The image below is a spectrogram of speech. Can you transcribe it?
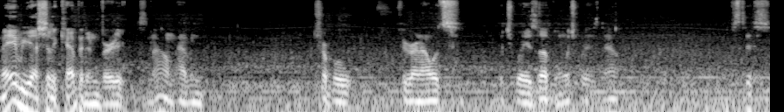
Maybe I should have kept it inverted, because now I'm having trouble figuring out what's which way is up and which way is down. What's this?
